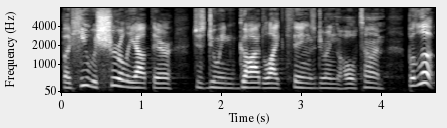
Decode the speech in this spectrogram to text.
but he was surely out there just doing godlike things during the whole time. But look,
